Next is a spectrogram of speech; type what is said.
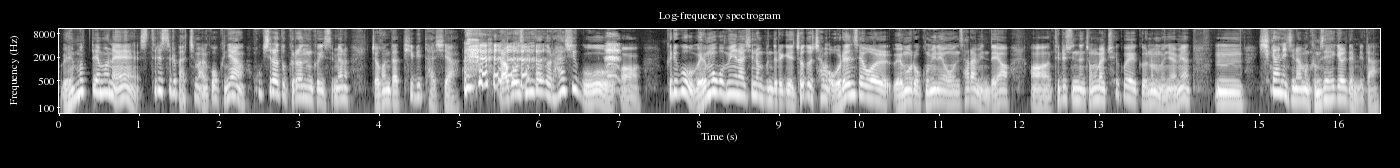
외모 때문에 스트레스를 받지 말고 그냥 혹시라도 그런 거 있으면 저건 다 TV 탓이야라고 생각을 하시고 어 그리고 외모 고민하시는 분들에게 저도 참 오랜 세월 외모로 고민해온 사람인데요. 어, 드릴 수 있는 정말 최고의 그는 뭐냐면, 음, 시간이 지나면 금세 해결됩니다.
